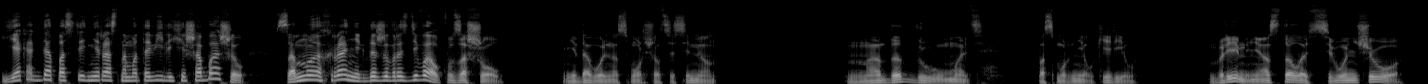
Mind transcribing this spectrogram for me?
«Я когда последний раз на мотовилихе шабашил, со мной охранник даже в раздевалку зашел», — недовольно сморщился Семен. «Надо думать», — посмурнел Кирилл. «Времени осталось всего ничего».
